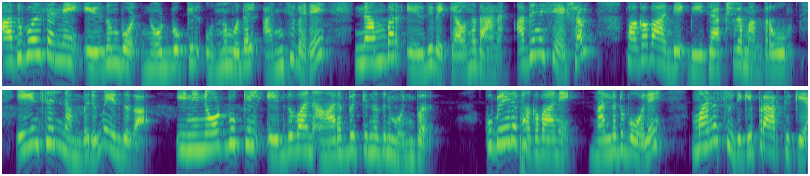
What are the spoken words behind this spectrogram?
അതുപോലെ തന്നെ എഴുതുമ്പോൾ നോട്ട്ബുക്കിൽ ഒന്ന് മുതൽ അഞ്ച് വരെ നമ്പർ എഴുതി വെക്കാവുന്നതാണ്. അതിനുശേഷം ഭഗവാന്റെ ബീജാക്ഷര മന്ത്രവും ഏഞ്ചൽ നമ്പരും എഴുതുക. ഇനി നോട്ട്ബുക്കിൽ എഴുതുവാൻ ആരംഭിക്കുന്നതിന് മുൻപ് കുബേര ഭഗവാനെ നല്ലതുപോലെ മനസ്സുരുകി പ്രാർത്ഥിക്കുക.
